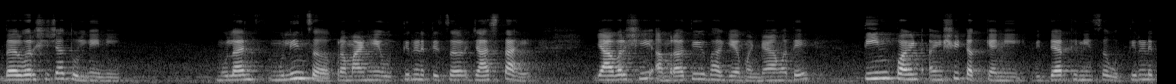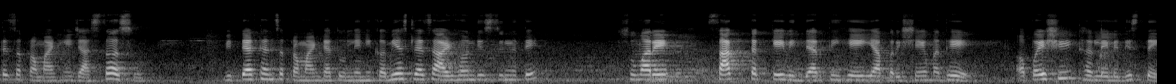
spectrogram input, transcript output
दरवर्षीच्या तुलनेने मुलां मुलींचं प्रमाण हे उत्तीर्णतेचं जास्त आहे. यावर्षी अमरावती विभागीय मंडळामध्ये तीन पॉईंट ऐंशी टक्क्यांनी विद्यार्थिनीचं उत्तीर्णतेचं प्रमाण हे जास्त असून विद्यार्थ्यांचं प्रमाण त्या तुलनेने कमी असल्याचं आढळून दिसून येते. सुमारे सात टक्के विद्यार्थी हे या परीक्षेमध्ये अपयशी ठरलेले दिसते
